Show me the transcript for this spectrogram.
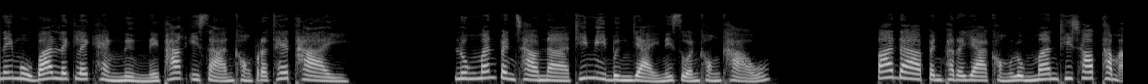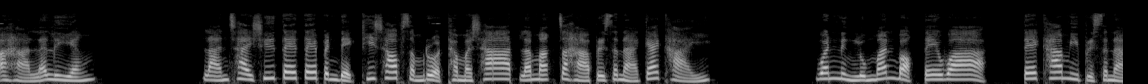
ในหมู่บ้านเล็กๆ แห่งหนึ่งในภาคอีสานของประเทศไทย ลุงมั่นเป็นชาวนาที่มีบึงใหญ่ในสวนของเขา ป้าดาเป็นภรรยาของลุงมั่นที่ชอบทำอาหารและเลี้ยง หลานชายชื่อเต้เต้เป็นเด็กที่ชอบสำรวจธรรมชาติและมักจะหาปริศนาแก้ไข วันหนึ่งลุงมั่นบอกเต้ว่า เต้ข้ามีปริศนา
